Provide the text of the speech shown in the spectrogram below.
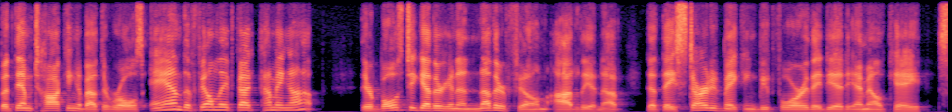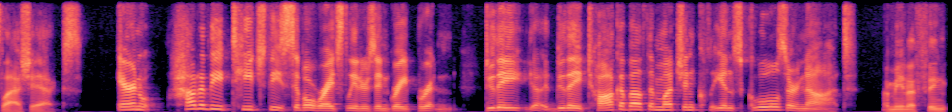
But them talking about the roles and the film they've got coming up. They're both together in another film, oddly enough, that they started making before they did MLK slash X. Aaron, how do they teach these civil rights leaders in Great Britain? Do they uh, do they talk about them much in in schools or not? I mean, I think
